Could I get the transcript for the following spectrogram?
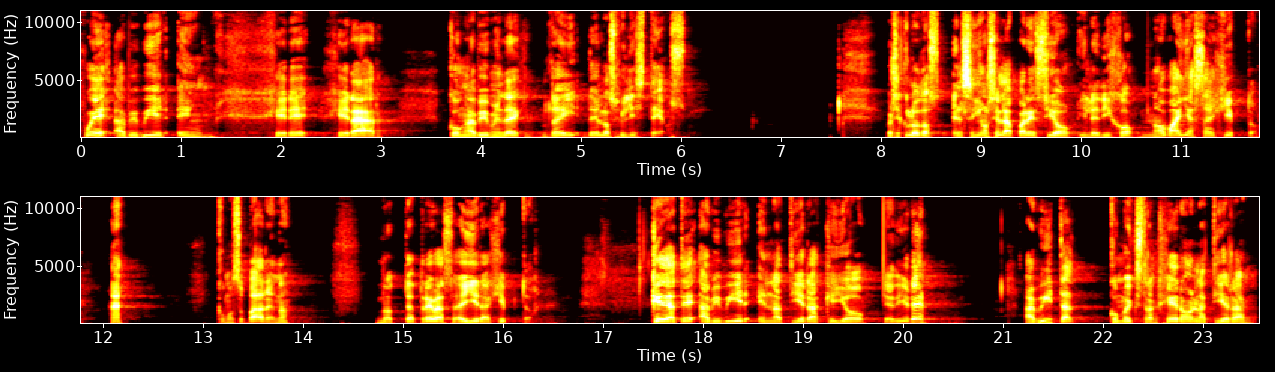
fue a vivir en Gerar con Abimelech, rey de los filisteos. Versículo 2. El Señor se le apareció y le dijo, no vayas a Egipto. Ah, como su padre, ¿no? No te atrevas a ir a Egipto. Quédate a vivir en la tierra que yo te diré. Habita como extranjero en la tierra,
